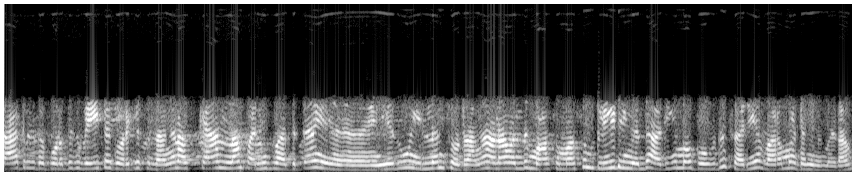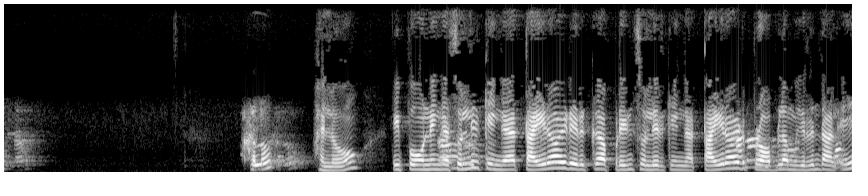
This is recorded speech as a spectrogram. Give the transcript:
டாக்டர் கிட்ட போனதுக்கு வெயிட்டை குறைக்க சொன்னாங்க. நான் ஸ்கேன் எல்லாம் பண்ணி பார்த்துட்டேன். எதுவும் இல்லைன்னு சொல்றாங்க. ஆனா வந்து மாசம் மாசம் ப்ளீடிங் வந்து அதிகமா போகுது. சரியா வர மாட்டேங்குது மேடம் ஹலோ? ஹலோ? இப்போ நீங்க சொல்லிருக்கீங்க தைராய்டு இருக்கு அப்படின்னு சொல்லிருக்கீங்க. தைராய்டு ப்ராப்ளம் இருந்தாலே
